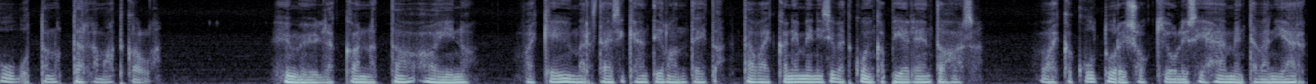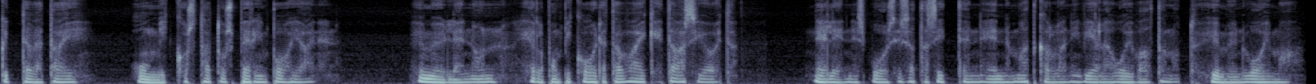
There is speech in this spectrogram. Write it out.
uuvuttanut tällä matkalla. Hymyillä kannattaa aina – vaikkei ymmärtäisikään tilanteita tai vaikka ne menisivät kuinka pieleen tahansa. Vaikka kulttuurisokki olisi hämmentävän järkyttävä tai ummikkostatus perinpohjainen. Hymyillen on helpompi kohdata vaikeita asioita. Neljännes vuosisata sitten en matkallani vielä oivaltanut hymyn voimaa.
